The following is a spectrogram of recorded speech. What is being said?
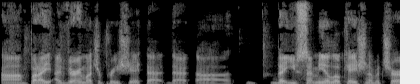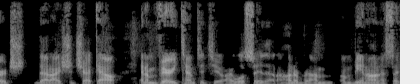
Um, but I, I very much appreciate that that uh that you sent me a location of a church that I should check out, and I'm very tempted to. I will say that hundred. I'm I'm being honest. I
